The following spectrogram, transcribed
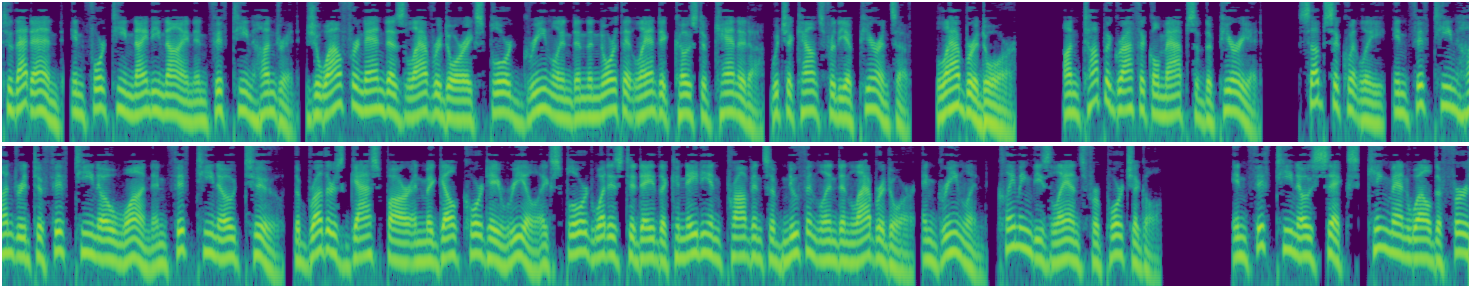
To that end, in 1499 and 1500, João Fernandes Lavrador explored Greenland and the North Atlantic coast of Canada, which accounts for the appearance of «Labrador» on topographical maps of the period. Subsequently, in 1500 to 1501 and 1502, the brothers Gaspar and Miguel Corte Real explored what is today the Canadian province of Newfoundland and Labrador, and Greenland, claiming these lands for Portugal. In 1506, King Manuel I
